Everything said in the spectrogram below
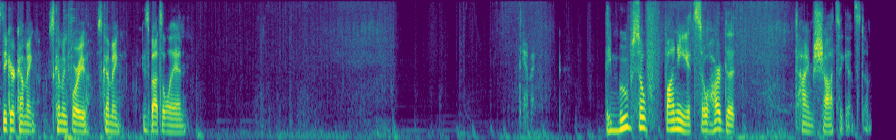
Seeker coming. He's coming for you. He's coming. He's about to land. Damn it. They move so funny. It's so hard to time shots against them.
